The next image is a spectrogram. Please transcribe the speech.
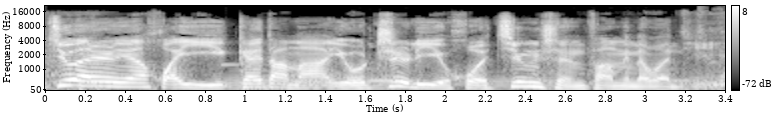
救援人员怀疑该大妈有智力或精神方面的问题。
